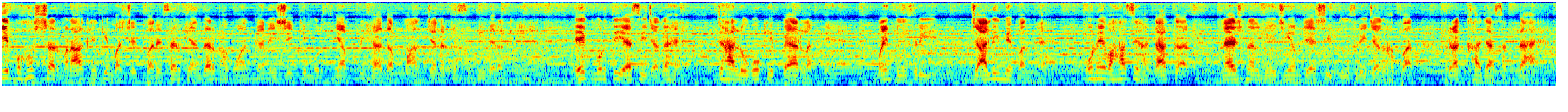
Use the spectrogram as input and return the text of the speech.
ये बहुत शर्मनाक है कि मस्जिद परिसर के अंदर भगवान गणेश जी की मूर्तियाँ बेहद अपमानजनक स्थिति में रखी हैं। एक मूर्ति ऐसी जगह है जहाँ लोगों के पैर लगते हैं। वहीं दूसरी जाली में बंद है। उन्हें वहाँ से हटाकर नेशनल म्यूज़ियम जैसी दूसरी जगह पर रखा जा सकता है।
